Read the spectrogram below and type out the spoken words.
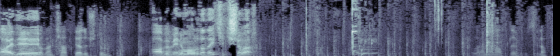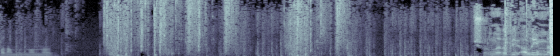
Haydi. da ben çatıya düştüm. Abi benim orada da iki kişi var. Vallahi hemen atlayıp bir silah falan bulmam lazım. Şunları bir alayım ben.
